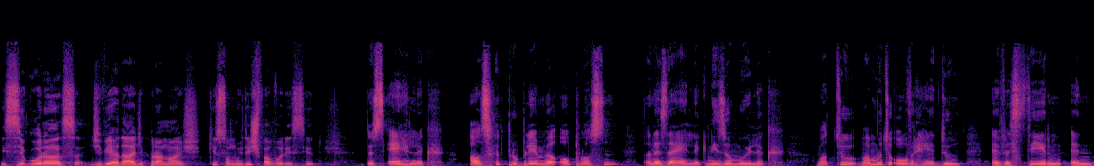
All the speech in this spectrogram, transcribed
e segurança de verdade para nós que somos desfavorecidos. Dus eigenlijk, als je het probleem wil oplossen, dan is dat eigenlijk niet zo moeilijk. Wat, doe, wat moet de overheid doen? Investeren in,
